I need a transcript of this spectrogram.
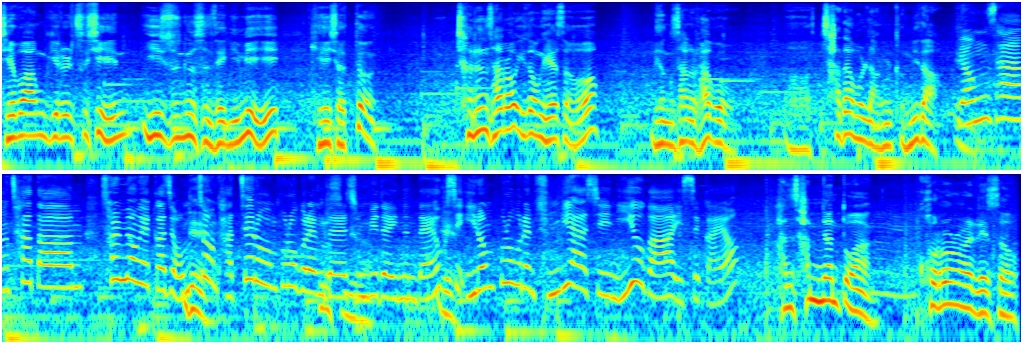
제왕기를 쓰신 이순규 선생님이 계셨던 천은사로 이동해서 명상을 하고 어, 차담을 나눌 겁니다. 명상, 차담, 설명회까지 엄청 네. 다채로운 프로그램들 그렇습니다. 준비되어 있는데 혹시 예. 이런 프로그램 준비하신 이유가 있을까요? 한 3년 동안 코로나로 인해서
